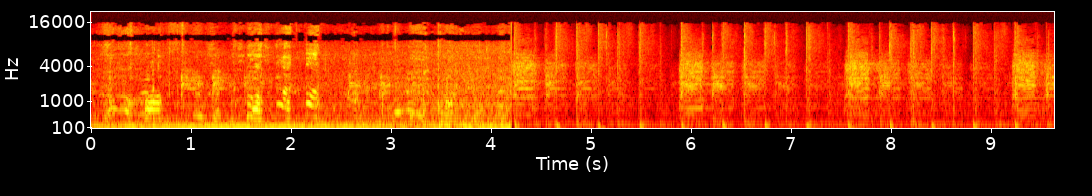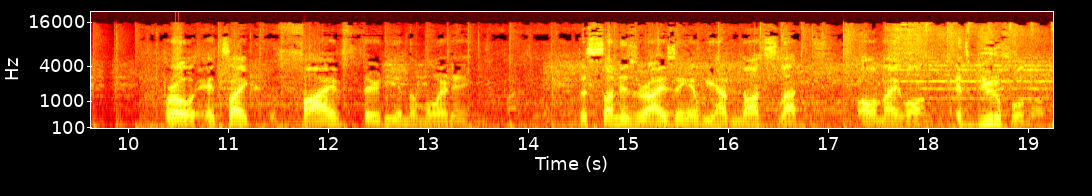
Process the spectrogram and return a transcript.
Bro, it's like 5.30 in the morning. The sun is rising and we have not slept all night long. It's beautiful though.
